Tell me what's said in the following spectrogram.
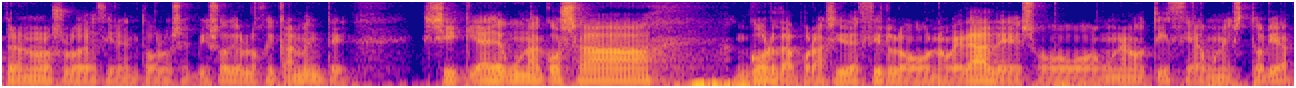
pero no lo suelo decir en todos los episodios, lógicamente. Si hay alguna cosa gorda, por así decirlo, o novedades, o alguna noticia, alguna historia,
